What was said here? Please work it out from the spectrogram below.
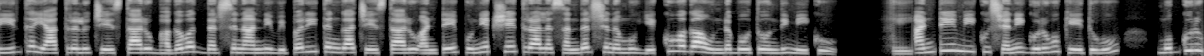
తీర్థయాత్రలు చేస్తారు. భగవద్ దర్శనాన్ని విపరీతంగా చేస్తారు. అంటే పుణ్యక్షేత్రాల సందర్శనము ఎక్కువగా ఉండబోతోంది మీకు. అంటే మీకు శని గురువు కేతువు ముగ్గురు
